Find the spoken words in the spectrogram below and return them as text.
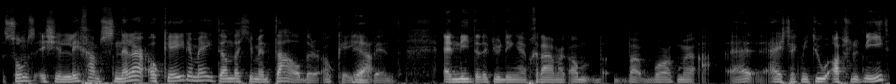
soms is je lichaam sneller oké ermee dan dat je mentaal er oké Ja. mee bent. En niet dat ik nu dingen heb gedaan waar ik al, waar, waar ik me, hè, hashtag me toe, absoluut niet.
